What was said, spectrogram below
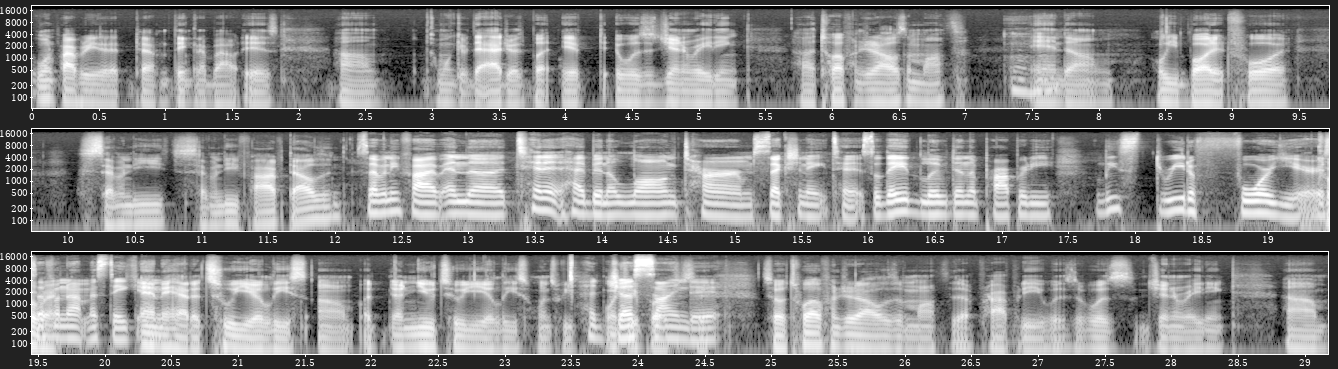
one property that, that I'm thinking about is, um, I won't give the address, but it it was generating uh, twelve hundred dollars a month, Mm-hmm. and um, we bought it for 70 75,000. 75 and the tenant had been a long-term section 8 tenant so they lived in the property at least three to four years if i'm not mistaken and they had a two year lease, um, a, a new two year lease once we had once we just signed purchased it So twelve hundred dollars a month the property was was generating. Um,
